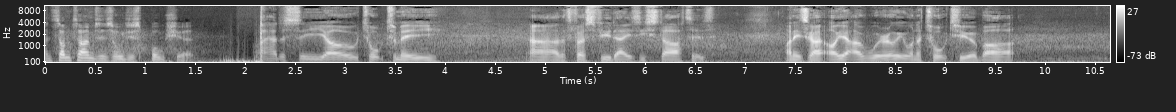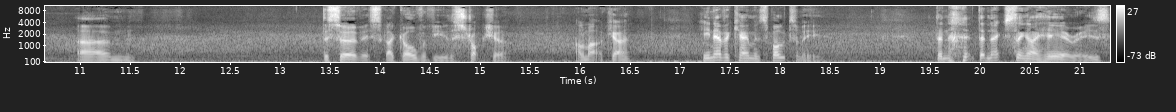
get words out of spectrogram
and sometimes it's all just bullshit I had a CEO talk to me uh, the first few days he started and he's like oh yeah I really want to talk to you about um, the service, like overview, the structure. I'm like, okay. He never came and spoke to me. Then the next thing I hear is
